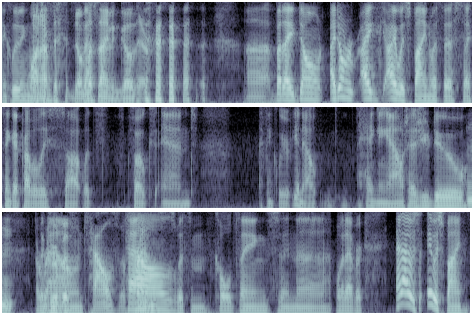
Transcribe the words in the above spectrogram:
including Don't watching. have to. Don't. Let's not even go there. Uh, but I don't. I don't. I I was fine with this. I think I probably saw it with folks, and I think we were, you know, hanging out as you do. A around group of pals, of pals with some cold things and uh, whatever. And I was, it was fine.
